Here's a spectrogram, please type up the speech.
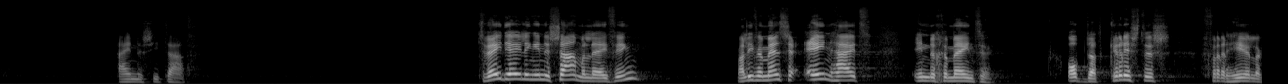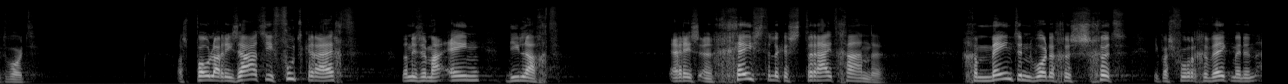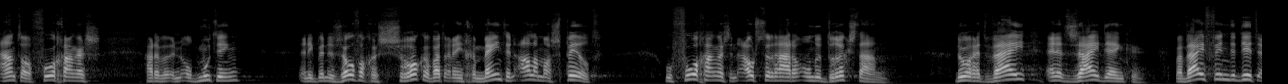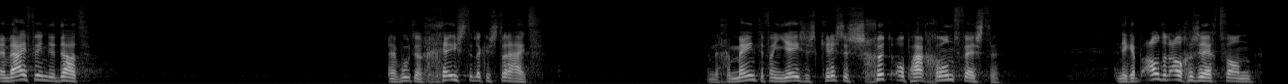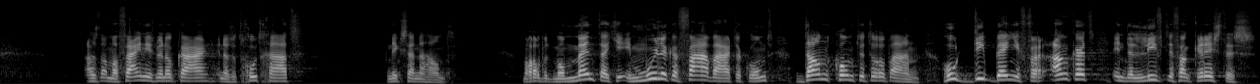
Einde citaat. Tweedeling in de samenleving, maar lieve mensen, eenheid in de gemeente. Opdat Christus verheerlijkt wordt. Als polarisatie voet krijgt, dan is er maar één die lacht. Er is een geestelijke strijd gaande. Gemeenten worden geschud. Ik was vorige week met een aantal voorgangers, hadden we een ontmoeting. En ik ben er zo van geschrokken wat er in gemeenten allemaal speelt. Hoe voorgangers en oudste raden onder druk staan. Door het wij en het zij denken. Maar wij vinden dit en wij vinden dat. Er woedt een geestelijke strijd. En de gemeente van Jezus Christus schudt op haar grondvesten. En ik heb altijd al gezegd van, als het allemaal fijn is met elkaar en als het goed gaat, niks aan de hand. Maar op het moment dat je in moeilijke vaarwater komt, dan komt het erop aan. Hoe diep ben je verankerd in de liefde van Christus?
